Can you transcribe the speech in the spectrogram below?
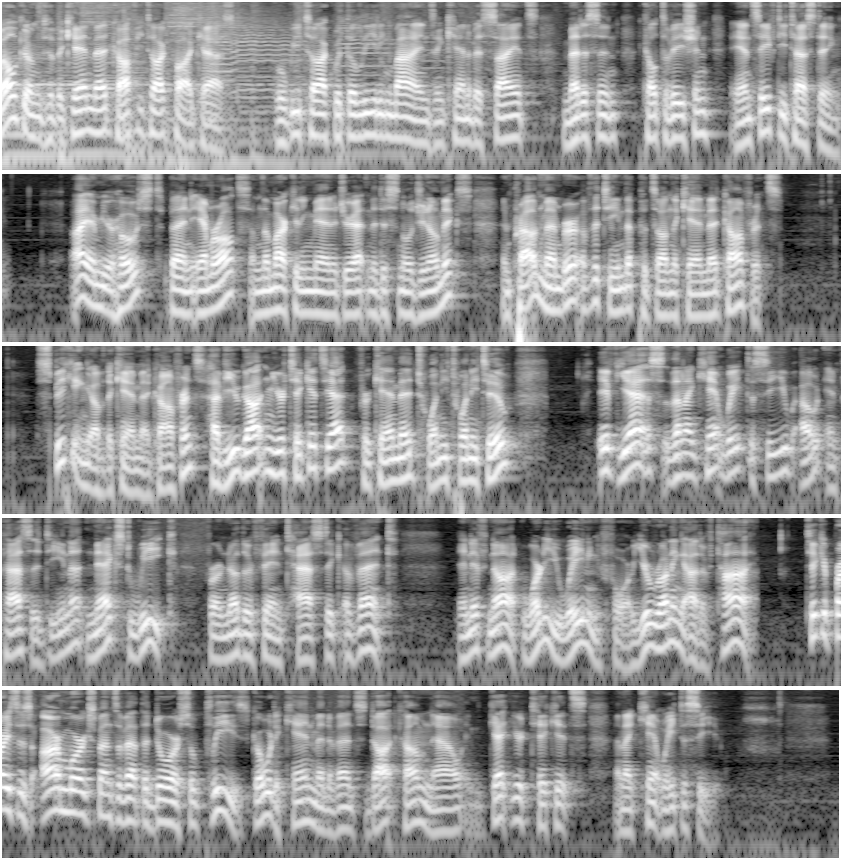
Welcome to the CanMed Coffee Talk podcast, where we talk with the leading minds in cannabis science, medicine, cultivation, and safety testing. I am your host, Ben Amirault. I'm the marketing manager at Medicinal Genomics and proud member of the team that puts on the CanMed conference. Speaking of the CanMed conference, have you gotten your tickets yet for CanMed 2022? If yes, then I can't wait to see you out in Pasadena next week for another fantastic event. And if not, what are you waiting for? You're running out of time. Ticket prices are more expensive at the door, so please go to canmedevents.com now and get your tickets, and I can't wait to see you.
